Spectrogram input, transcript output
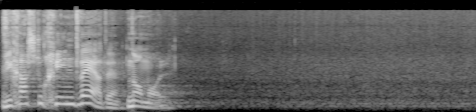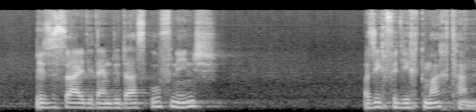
Wie kannst du Kind werden? Nochmal. Jesus sagt, indem du das aufnimmst, was ich für dich gemacht habe.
